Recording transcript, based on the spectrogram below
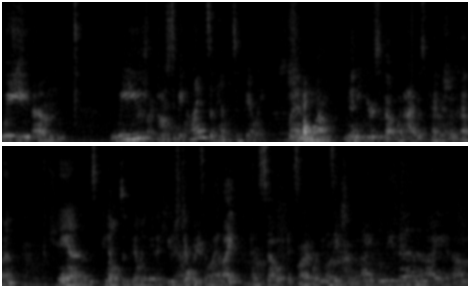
We, um, we used to be clients of Hamilton Family when, Oh, wow. many years ago, when I was pregnant with Evan. And Hamilton Family made a huge difference in my life, and so it's an organization that I believe in, and I, um,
